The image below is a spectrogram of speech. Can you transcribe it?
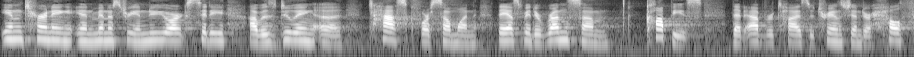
interning in ministry in New York City, I was doing a task for someone. They asked me to run some copies that advertised a transgender health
